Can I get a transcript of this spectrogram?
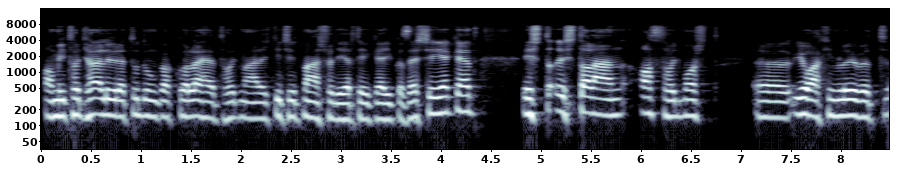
amit hogyha előre tudunk, akkor lehet, hogy már egy kicsit máshogy értékeljük az esélyeket, és, és talán az, hogy most Joachim Löwöt,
